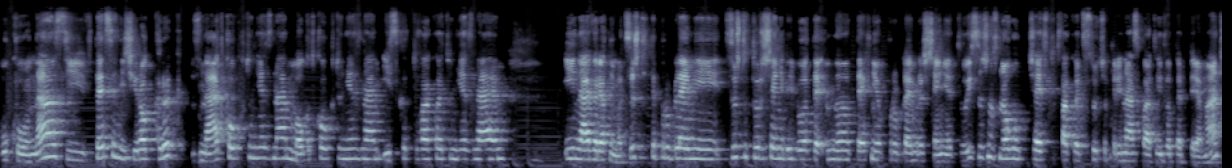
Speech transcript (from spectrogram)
около нас и в тесен и широк кръг знаят колкото ние знаем, могат колкото ние знаем, искат това, което ние знаем и най-вероятно имат същите проблеми, същото решение би било на техния проблем решението. И всъщност много често това, което се случва при нас, когато идва предприемач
